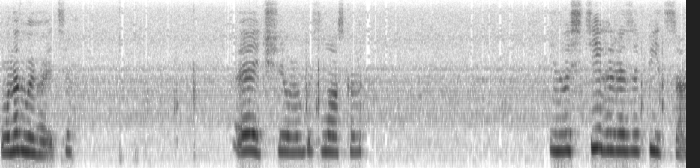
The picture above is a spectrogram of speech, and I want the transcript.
Вона двигається. Ей, чил, ну будь ласка. ну. Інвестігери за піца.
